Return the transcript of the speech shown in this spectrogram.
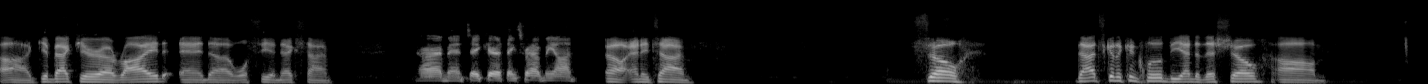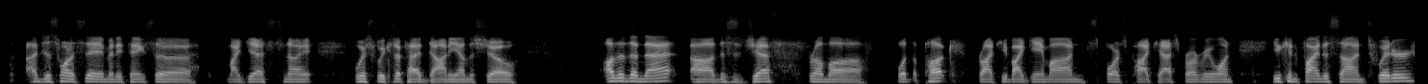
Uh, get back to your uh, ride and we'll see you next time. All right, man. Take care. Thanks for having me on. Oh, anytime. So that's going to conclude the end of this show. Um, I just want to say many thanks to my guests tonight. Wish we could have had Donnie on the show. Other than that, uh, this is Jeff from uh, What the Puck, brought to you by Game On Sports Podcast for everyone. You can find us on Twitter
